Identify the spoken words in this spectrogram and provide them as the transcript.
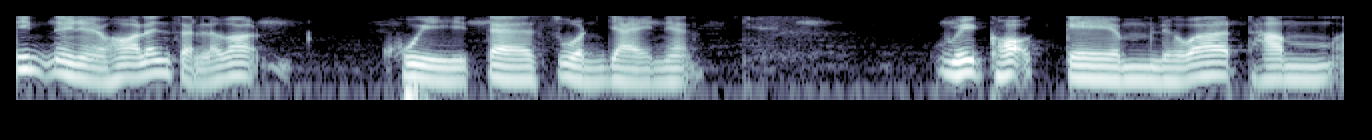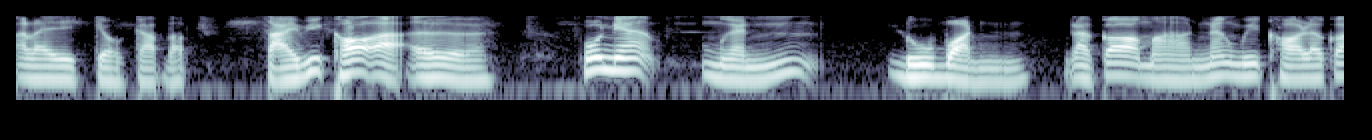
นิดๆหน่อยๆพอเล่นเสร็จแล้วก็คุยแต่ส่วนใหญ่เนี่ย วิเคราะห์เกมหรือว่าทำอะไรเกี่ยวกับแบบสายวิเคราะห์อะเออ พวกเนี้ยเหมือนดูบอลแล้วก็มานั่งวิเคราะห์แล้วก็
